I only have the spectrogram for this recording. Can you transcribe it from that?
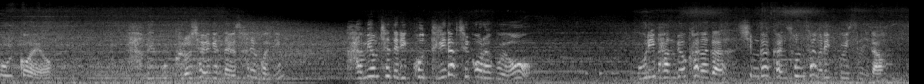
좋을 거예요. 밤에 꼭 그러셔야겠나요, 사령관님? 감염체들이 곧 들이닥칠 거라고요. 우리 방벽 하나가 심각한 손상을 입고 있습니다.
